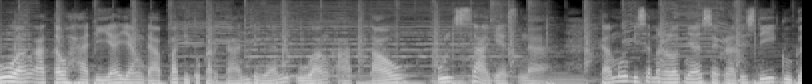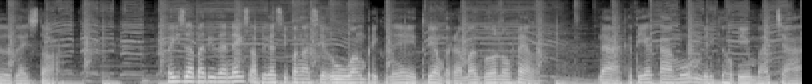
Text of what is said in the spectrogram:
uang atau hadiah yang dapat ditukarkan dengan uang atau pulsa guys. Nah kamu bisa mendownloadnya secara gratis di Google Play Store. Bagi sahabat next aplikasi penghasil uang berikutnya yaitu yang bernama GoNovel. Nah ketika kamu memiliki hobi membaca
